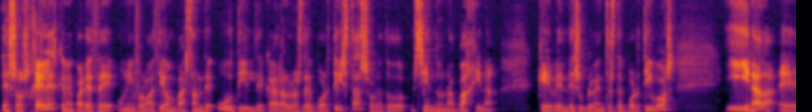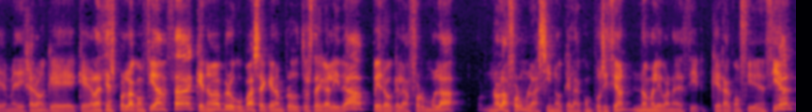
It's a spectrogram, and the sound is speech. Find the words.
de esos geles, que me parece una información bastante útil de cara a los deportistas, sobre todo siendo una página que vende suplementos deportivos. Y nada, eh, me dijeron que, gracias por la confianza, que no me preocupase que eran productos de calidad, pero que la fórmula, no la fórmula, sino que la composición no me la iban a decir, que era confidencial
